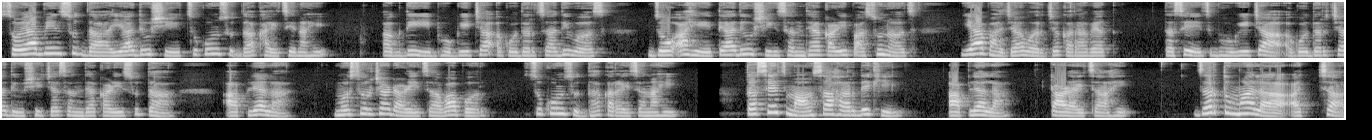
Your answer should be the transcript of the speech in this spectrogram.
सोयाबीनसुद्धा या दिवशी चुकूनसुद्धा खायचे नाही. अगदी भोगीच्या अगोदरचा दिवस जो आहे त्या दिवशी संध्याकाळीपासूनच या भाज्या वर्ज कराव्यात. तसेच भोगीच्या अगोदरच्या दिवशीच्या संध्याकाळीसुद्धा आपल्याला मसूरच्या डाळीचा वापर चुकूनसुद्धा करायचा नाही. तसेच मांसाहार देखील आपल्याला टाळायचा आहे. जर तुम्हाला आजचा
